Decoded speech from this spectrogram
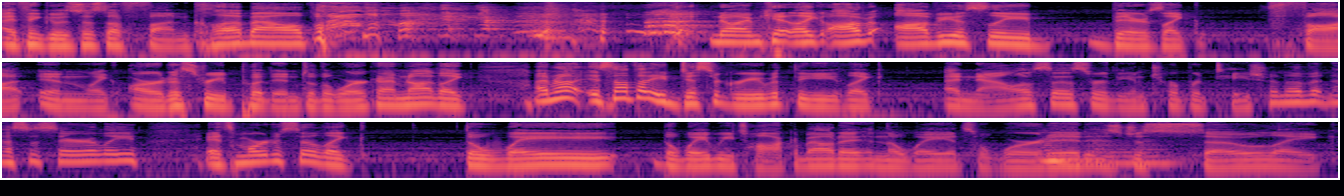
I think it was just a fun club album no, I'm kidding. Like, ob- obviously, there's like thought and like artistry put into the work. I'm not like, I'm not. It's not that I disagree with the like analysis or the interpretation of it necessarily. It's more just so like the way the way we talk about it and the way it's worded is Mm-hmm. just so like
